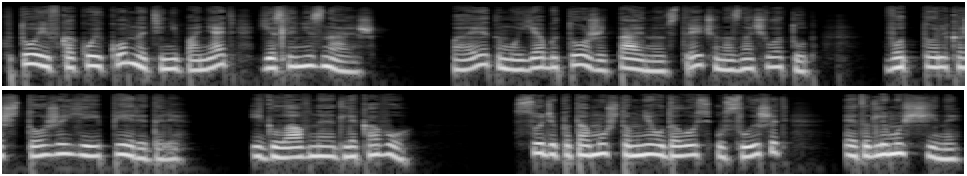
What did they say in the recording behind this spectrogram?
кто и в какой комнате не понять, если не знаешь. Поэтому я бы тоже тайную встречу назначила тут. Вот только что же ей передали? И главное, для кого? Судя по тому, что мне удалось услышать, это для мужчины.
